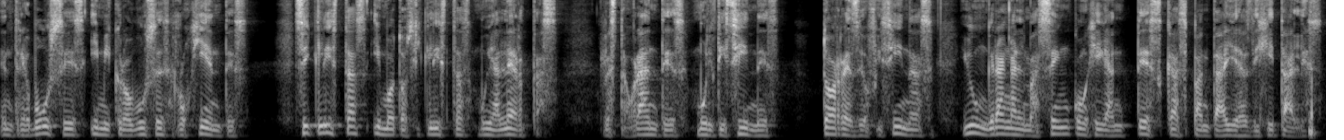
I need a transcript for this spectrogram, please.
entre buses y microbuses rugientes, ciclistas y motociclistas muy alertas, restaurantes, multicines, torres de oficinas y un gran almacén con gigantescas pantallas digitales.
